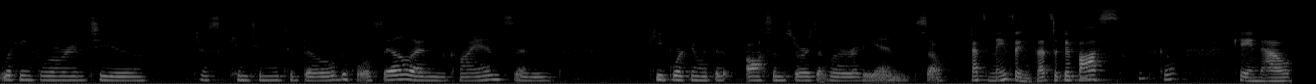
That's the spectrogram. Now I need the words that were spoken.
looking forward to just continue to build wholesale and clients and keep working with the awesome stores that we're already in. So That's amazing. That's a good boss. thanks, girl. Okay, now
